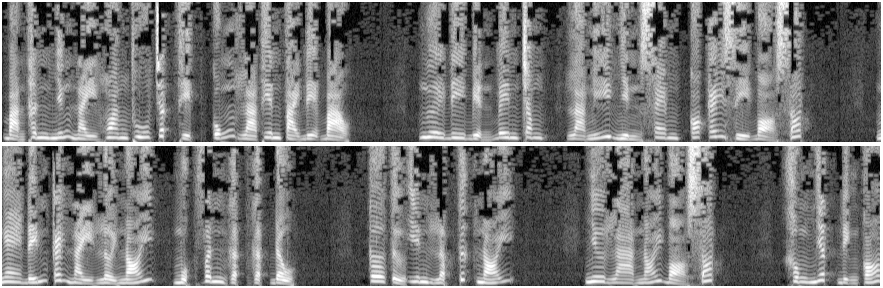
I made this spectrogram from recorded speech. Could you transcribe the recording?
Bản thân những này hoang thu chất thịt cũng là thiên tài địa bảo. Ngươi đi biển bên trong là nghĩ nhìn xem có cái gì bỏ sót. Nghe đến cái này lời nói, Mục Vân gật gật đầu. Cơ tử yên lập tức nói, như là nói bỏ sót, không nhất định có,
